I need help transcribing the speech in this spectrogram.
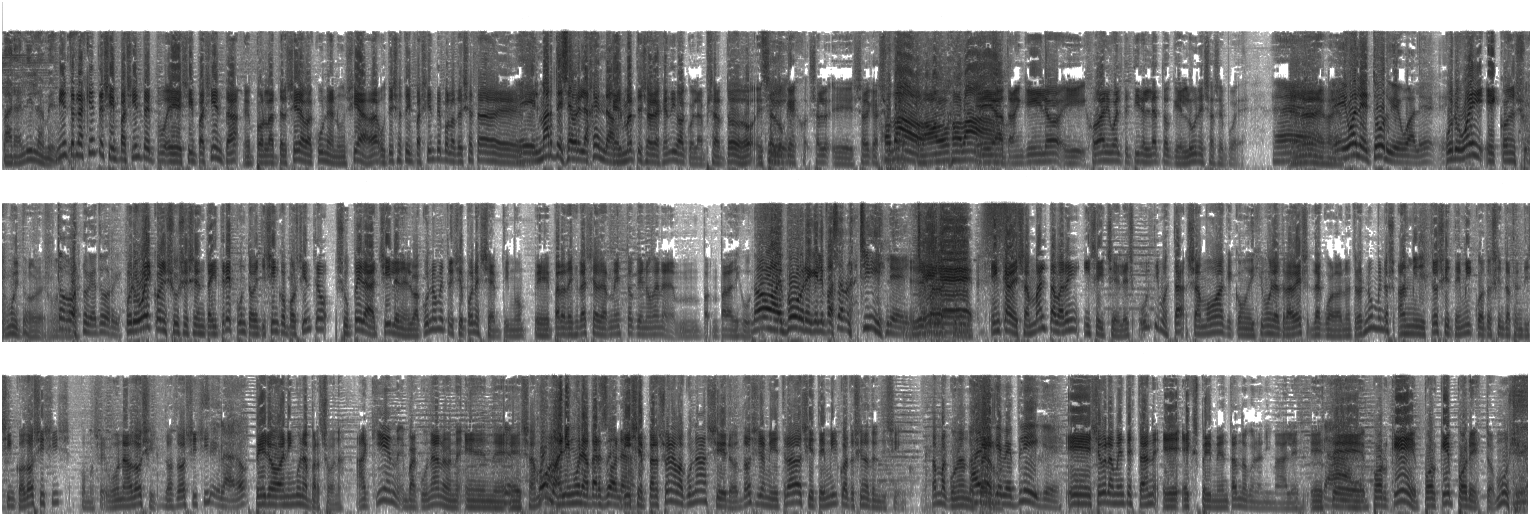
Paralelamente. Mientras la gente se impacienta, eh, se impacienta eh, por la tercera vacuna anunciada, usted ya está impaciente por la tercera. Está, eh, Eh, el martes se abre la agenda. el martes ya la gente iba a colapsar todo, es Sí. algo que sal- salga Jodao, jodao, jodao. tranquilo, y Jodar igual te tira el dato que el lunes ya se puede. Eh, igual es turbio, igual, eh. Uruguay eh, con su muy turbio, muy Todo turbio. turbio. Uruguay con su 63.25% supera a Chile en el vacunómetro y se pone séptimo, eh, para desgracia de Ernesto que no gana mm, pa- para disgusto. No, el pobre que le pasaron a Chile. Eh, Chile. Encabezan Malta, Bahrein y Seychelles. Último está Samoa, que como dijimos la otra vez, de acuerdo a nuestros números, administró 7.435 dosis, como se, una dosis, dos dosis, Sí, claro. pero a ninguna persona. ¿A quién vacunaron en eh, Samoa? ¿Cómo a ninguna persona? Dice, persona vacunada, cero. Dosis administradas, 7.435. Están vacunando Alguien perros. que me explique. Eh, seguramente están eh, experimentando con animales. Este, Claro. ¿Por qué? ¿Por qué? Por esto. Música.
